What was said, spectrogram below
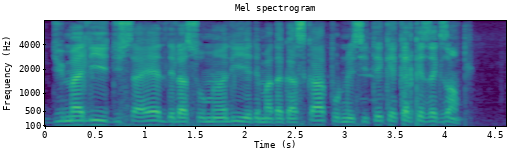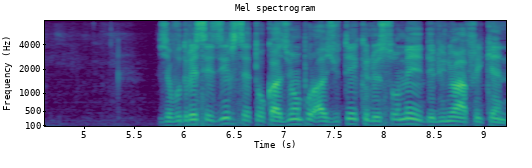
du Mali, du Sahel, de la Somalie et de Madagascar, pour ne citer que quelques exemples. Je voudrais saisir cette occasion pour ajouter que le sommet de l'Union africaine,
